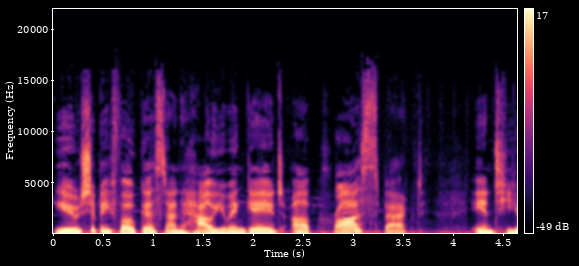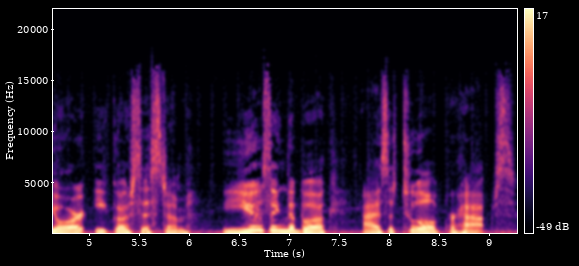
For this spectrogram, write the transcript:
You should be focused on how you engage a prospect into your ecosystem, using the book as a tool, perhaps.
